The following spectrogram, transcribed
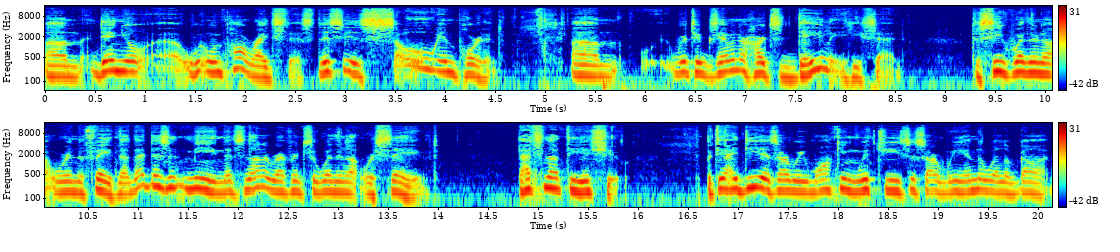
Um, Daniel, uh, w- when Paul writes this, this is so important. Um, we're to examine our hearts daily, he said, to see whether or not we're in the faith. Now, that doesn't mean, that's not a reference to whether or not we're saved. That's not the issue. But the idea is are we walking with Jesus? Are we in the will of God?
